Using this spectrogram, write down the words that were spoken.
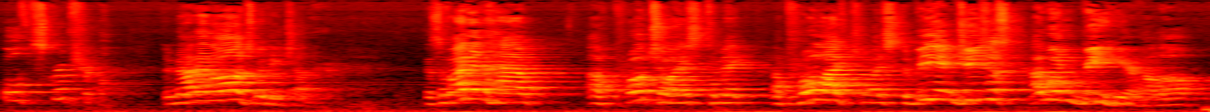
both scriptural. They're not at odds with each other. Because if I didn't have a pro-choice to make a pro-life choice to be in Jesus, I wouldn't be here. Hello.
